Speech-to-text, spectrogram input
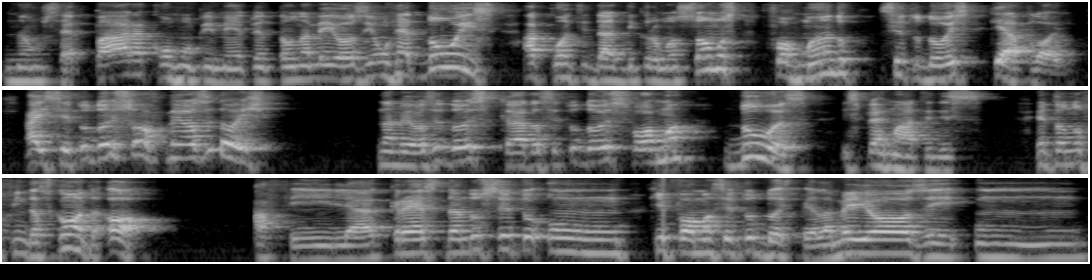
Não separa com rompimento. Então, na meiose 1, reduz a quantidade de cromossomos, formando cito 2, que é haploide. Aí, cito 2 sofre meiose 2. Na meiose 2, cada cito 2 forma duas espermátides. Então, no fim das contas, ó, a filha cresce dando cito 1, que forma cito 2 pela meiose 1.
